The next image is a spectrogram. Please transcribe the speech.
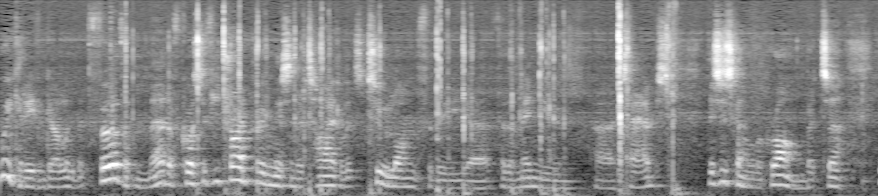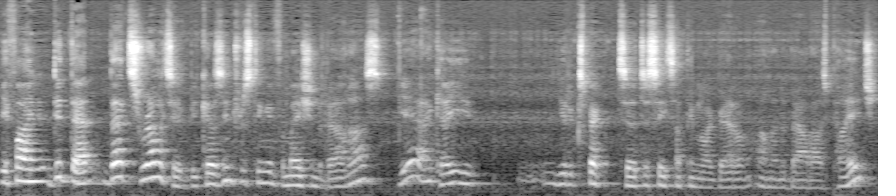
we could even go a little bit further than that. Of course, if you tried putting this in a title, it's too long for the uh, for the menu uh, tabs. It's just going to look wrong. But uh, if I did that, that's relative because interesting information about us. Yeah, okay, you, would expect to, to see something like that on, on an about us page.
